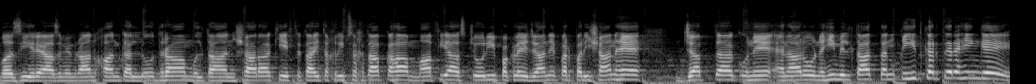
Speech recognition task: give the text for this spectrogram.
وزیر اعظم عمران خان کا لودھرا، ملتان شارہ کی افتتاحی تقریب سے خطاب کہا، مافیا چوری پکڑے جانے پر پریشان ہے جب تک انہیں این آر او نہیں ملتا، تنقید کرتے رہیں گے۔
